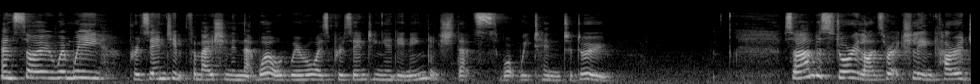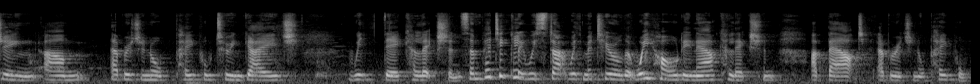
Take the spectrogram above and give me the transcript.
And so when we present information in that world, we're always presenting it in English. That's what we tend to do. So, under storylines, we're actually encouraging um, Aboriginal people to engage with their collections. And particularly, we start with material that we hold in our collection about Aboriginal people.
